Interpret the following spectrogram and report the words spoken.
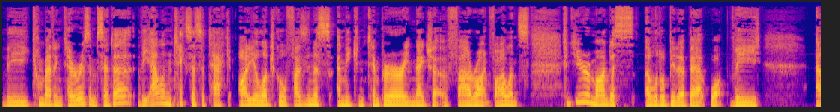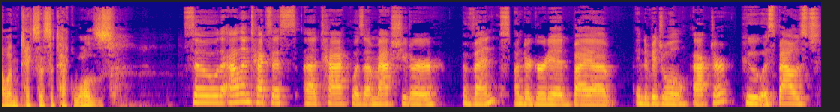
the Combating Terrorism Center, the Allen, Texas attack, ideological fuzziness, and the contemporary nature of far right violence. Could you remind us a little bit about what the Allen, Texas attack was? So, the Allen, Texas attack was a mass shooter event undergirded by a individual actor who espoused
